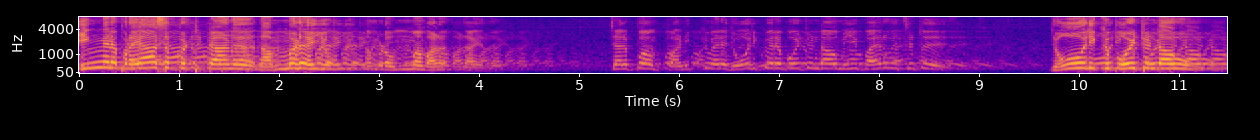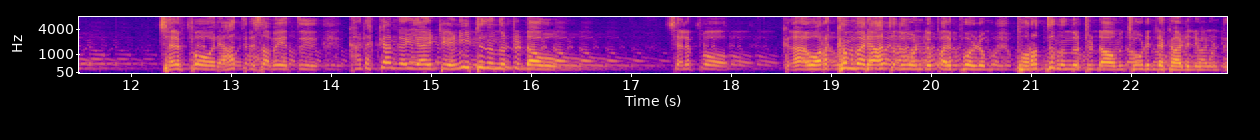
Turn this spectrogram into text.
ഇങ്ങനെ പ്രയാസപ്പെട്ടിട്ടാണ് നമ്മളെയും നമ്മുടെ ഉമ്മ വളർത്തായത് ചിലപ്പോ പണിക്ക് വരെ ജോലിക്ക് വരെ പോയിട്ടുണ്ടാവും ഈ വയറ് വെച്ചിട്ട്. ജോലിക്ക് പോയിട്ടുണ്ടാവും. ചിലപ്പോ രാത്രി സമയത്ത് കടക്കാൻ കഴിയായിട്ട് എണീറ്റ് നിന്നിട്ടുണ്ടാവും. ചിലപ്പോ ഉറക്കം വരാത്തത് കൊണ്ട് പലപ്പോഴും പുറത്തു നിന്നിട്ടുണ്ടാവും ചൂടിന്റെ കാഠിന്യം കൊണ്ട്.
